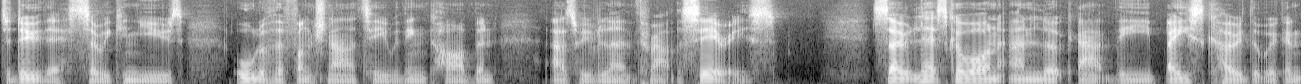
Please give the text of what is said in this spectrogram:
to do this, so we can use all of the functionality within Carbon as we've learned throughout the series. So let's go on and look at the base code that we're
